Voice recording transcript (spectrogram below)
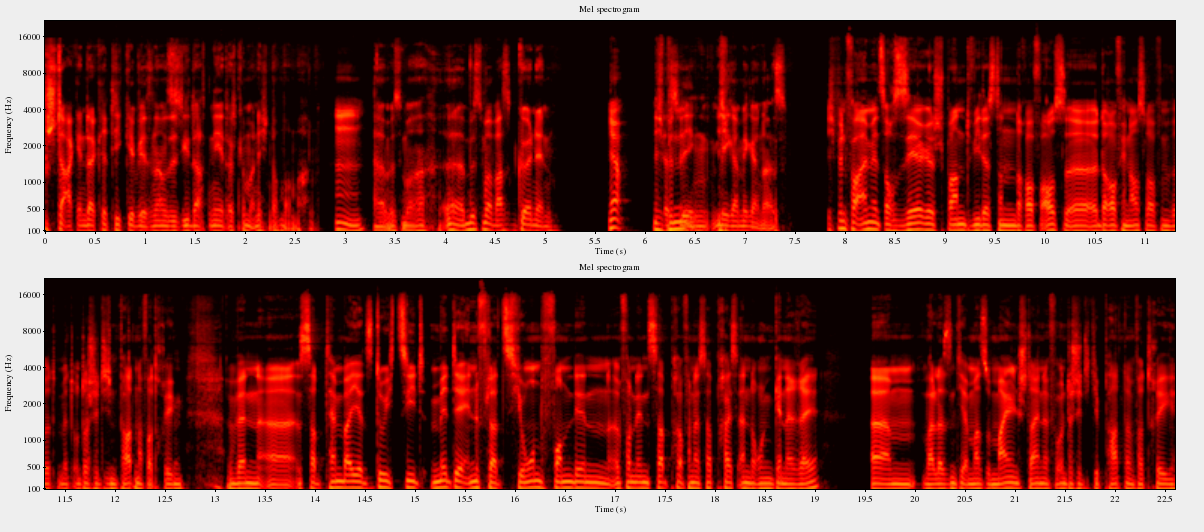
stark in der Kritik gewesen. Haben sie sich gedacht, nee, das kann man nicht nochmal machen. Mhm. Da müssen wir, äh, müssen wir was gönnen. Ja, ich Deswegen bin, ich, mega, mega nice. Ich bin vor allem jetzt auch sehr gespannt, wie das dann darauf, aus, äh, darauf hinauslaufen wird mit unterschiedlichen Partnerverträgen. Wenn äh, September jetzt durchzieht mit der Inflation von, den, von, den Sub, von der Subpreisänderung generell, ähm, weil da sind ja immer so Meilensteine für unterschiedliche Partnerverträge,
